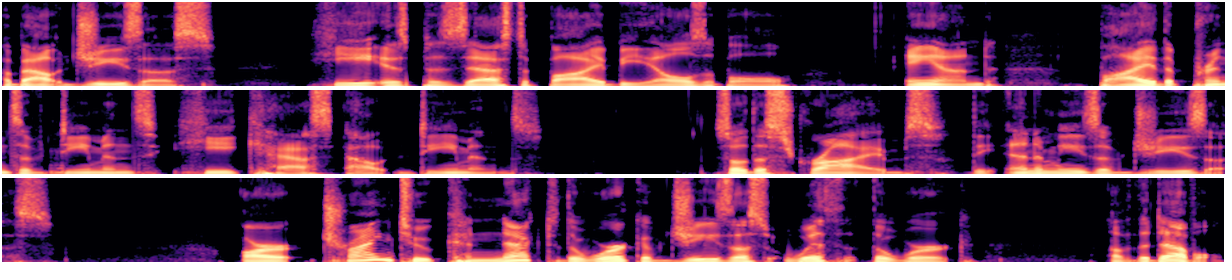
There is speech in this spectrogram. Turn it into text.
about Jesus, he is possessed by Beelzebul and by the prince of demons he casts out demons. So the scribes, the enemies of Jesus, are trying to connect the work of Jesus with the work of the devil.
